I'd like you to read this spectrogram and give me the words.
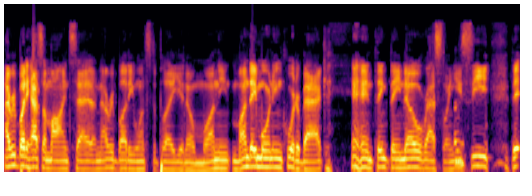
everybody has a mindset, and everybody wants to play, you know, Monday, Monday morning quarterback and think they know wrestling. You see the,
